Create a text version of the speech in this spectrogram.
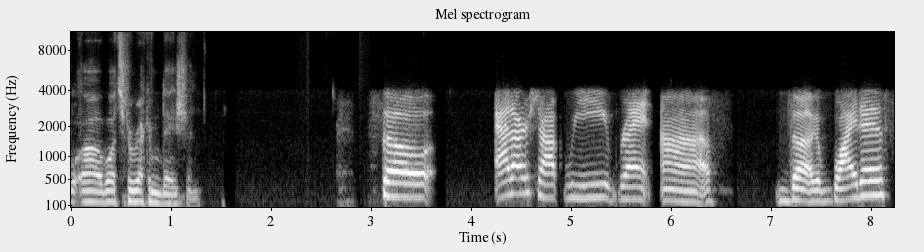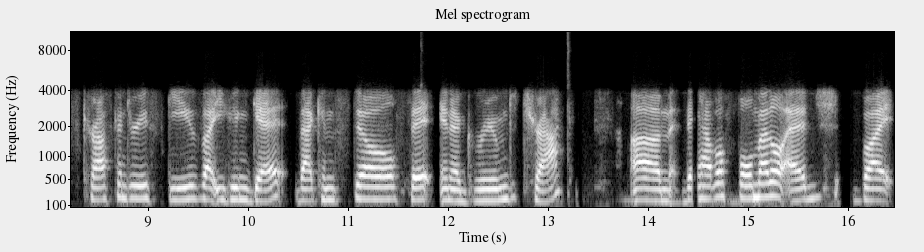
Uh, what's your recommendation? So, at our shop, we rent uh, the widest cross country skis that you can get that can still fit in a groomed track. Um, they have a full metal edge, but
